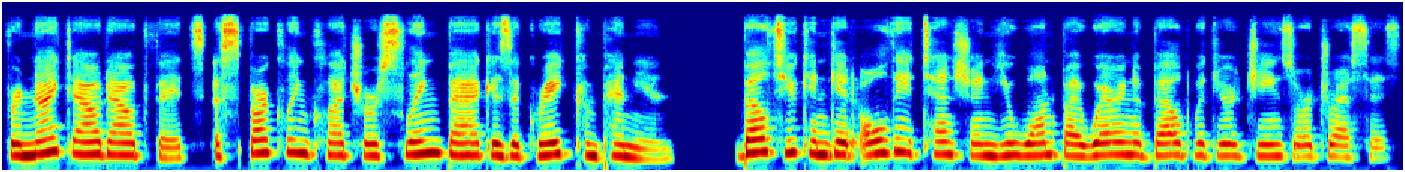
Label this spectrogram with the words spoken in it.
For night out outfits, a sparkling clutch or sling bag is a great companion. Belt You can get all the attention you want by wearing a belt with your jeans or dresses.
